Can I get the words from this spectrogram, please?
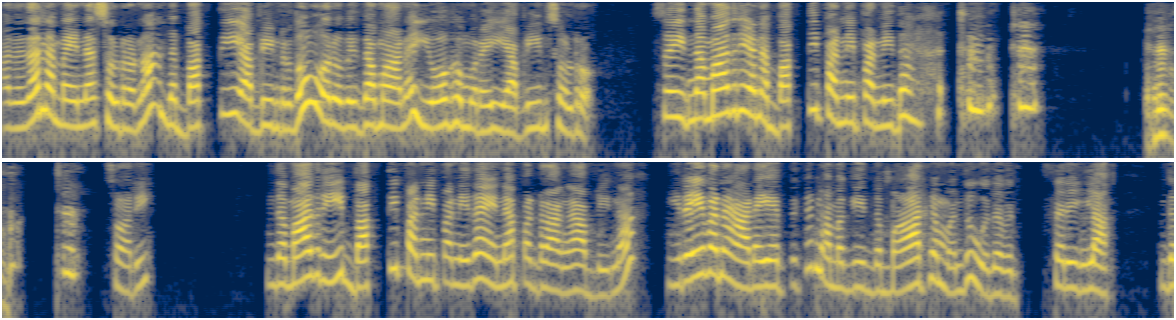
அதுதான் நம்ம என்ன சொல்றோம்னா அந்த பக்தி அப்படின்றதும் ஒரு விதமான யோக முறை அப்படின்னு சொல்றோம். ஸோ இந்த மாதிரியான பக்தி பண்ணி பண்ணி தான் சாரி இந்த மாதிரி பக்தி பண்ணி பண்ணி தான் என்ன பண்றாங்க அப்படின்னா இறைவனை அடையறதுக்கு நமக்கு இந்த மார்க்கம் வந்து உதவுது. சரிங்களா? இந்த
